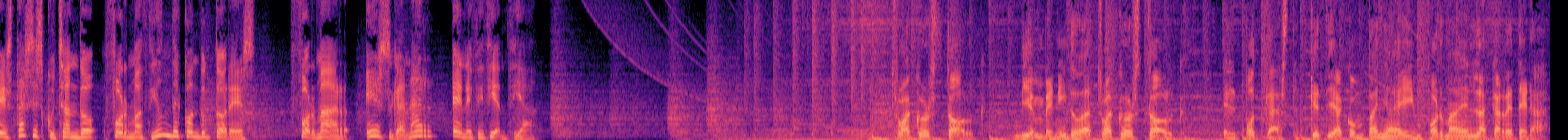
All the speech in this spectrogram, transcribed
Estás escuchando Formación de Conductores. Formar es ganar en eficiencia. Truckers Talk. Bienvenido a Truckers Talk, el podcast que te acompaña e informa en la carretera.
